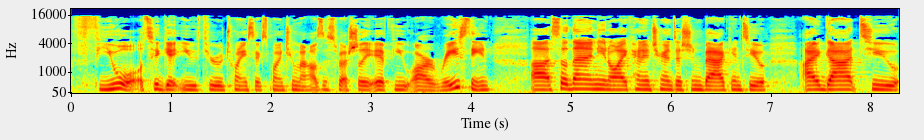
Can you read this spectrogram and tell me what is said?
fuel to get you through 26.2 miles, especially if you are racing. Uh, so then, you know, I kind of transitioned back into I got to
